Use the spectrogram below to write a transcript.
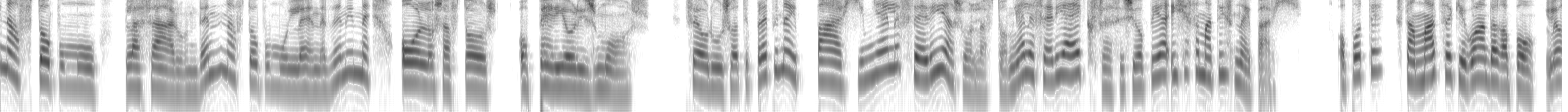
είναι αυτό που μου πλασάρουν, δεν είναι αυτό που μου λένε, δεν είναι όλος αυτός ο περιορισμός. Θεωρούσα ότι πρέπει να υπάρχει μια ελευθερία σε όλο αυτό, μια ελευθερία έκφρασης η οποία είχε σταματήσει να υπάρχει. Οπότε σταμάτησα και εγώ να τα αγαπώ. Λέω,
